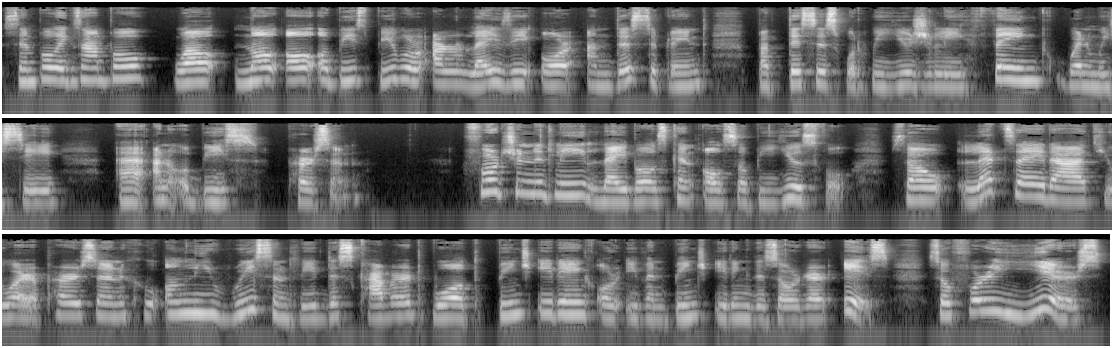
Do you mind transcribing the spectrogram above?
Simple example well, not all obese people are lazy or undisciplined, but this is what we usually think when we see uh, an obese person. Fortunately, labels can also be useful. So let's say that you are a person who only recently discovered what binge eating or even binge eating disorder is. So for years,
